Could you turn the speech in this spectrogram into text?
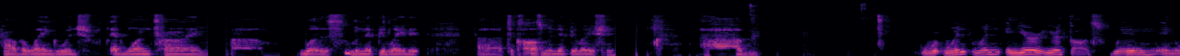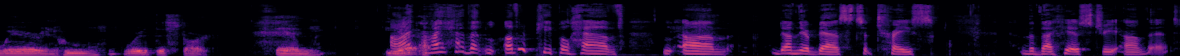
how the language at one time um, was manipulated uh, to cause manipulation. Um, when, when, in your your thoughts, when and where and who, where did this start? And yeah. I, I haven't. Other people have um, done their best to trace the, history of it,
